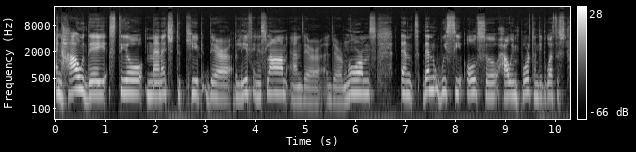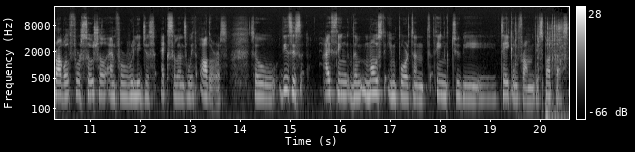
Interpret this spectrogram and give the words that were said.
and how they still manage to keep their belief in Islam and their their norms. And then we see also how important it was the struggle for social and for religious excellence with others. So this is I think the most important thing to be taken from this podcast.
